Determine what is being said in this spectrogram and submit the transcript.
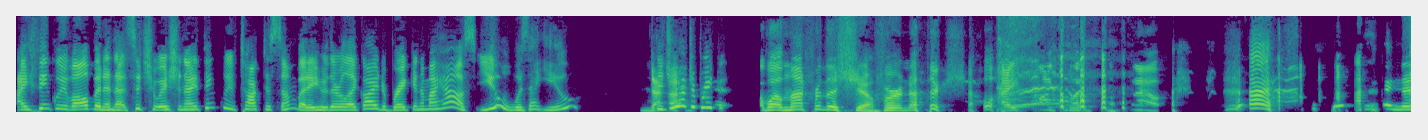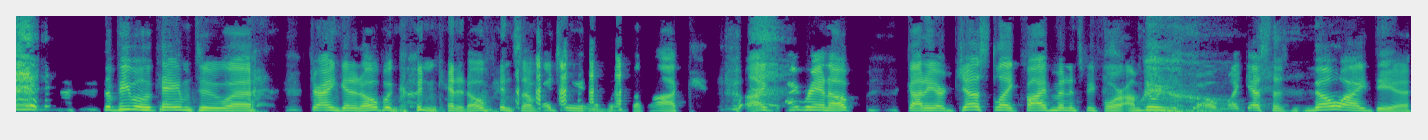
I think we've all been in that situation. I think we've talked to somebody who they're like, oh, I had to break into my house. You, was that you? Did you have to break? Well, not for this show. For another show, I knocked myself out. and then the, the, people who came to uh, try and get it open couldn't get it open, so eventually I broke the lock. I I ran up, got here just like five minutes before. I'm doing the show. My guest has no idea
